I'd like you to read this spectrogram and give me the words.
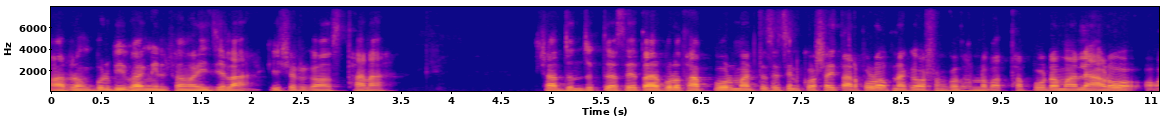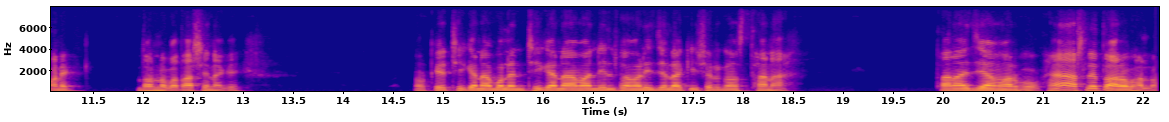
আর রংপুর বিভাগ নীলফামারী জেলা কিশোরগঞ্জ থানা। সাতজন যুক্ত আছে তারপরও থাপ্পড় মারতে চাইছেন কষাই তারপরও আপনাকে অসংখ্য ধন্যবাদ থাপ্পড়টা মারলে আরও অনেক ধন্যবাদ আসেন আগে ওকে ঠিকানা বলেন ঠিকানা আমার নীলফামারী জেলা কিশোরগঞ্জ থানা থানায় যেয়ে মারবো। হ্যাঁ, আসলে তো আরও ভালো।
